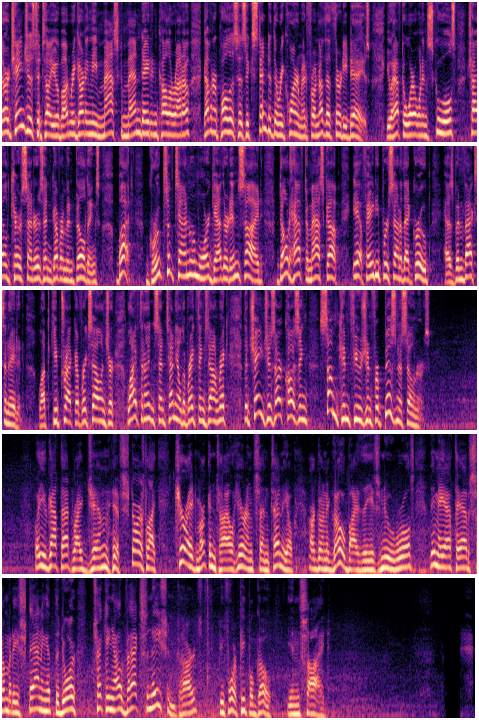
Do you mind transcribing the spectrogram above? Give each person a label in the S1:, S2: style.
S1: There are changes to tell you about regarding the mask mandate in Colorado. Governor Polis has extended the requirement for another 30 days. You have to wear one in schools, child care centers, and government buildings. But groups of 10 or more gathered inside don't have to mask up if 80% of that group has been vaccinated. A lot to keep track of. Rick Sallinger, live tonight in Centennial to break things down. Rick, the changes are causing some confusion for business owners.
S2: Well, you got that right, Jim. If stores like Curate Mercantile here in Centennial are going to go by these new rules, they may have to have somebody standing at the door checking out vaccination cards before people go inside.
